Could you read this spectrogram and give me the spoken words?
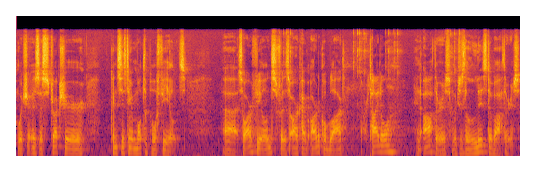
which is a structure consisting of multiple fields. Uh, so our fields for this archive article block are title and authors, which is a list of authors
